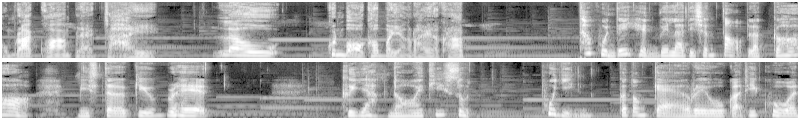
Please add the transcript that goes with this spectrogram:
ผมรักความแปลกใจ แล้วคุณบอกเขาไปอย่างไรล่ะครับ ถ้าคุณได้เห็นเวลาดิฉันตอบแล้วก็มิสเตอร์กิลเบรดคืออย่างน้อยที่สุด ผู้หญิงก็ต้องแก่เร็วกว่าที่ควร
